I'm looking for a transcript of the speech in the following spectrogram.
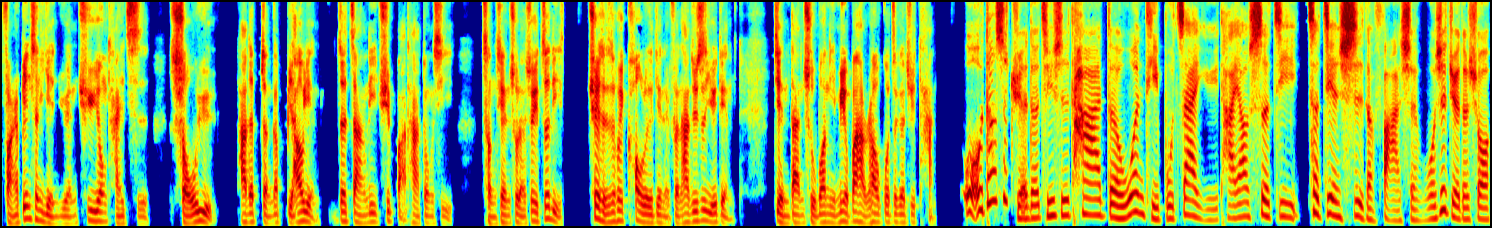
反而变成演员去用台词、手语，他的整个表演的张力去把他东西呈现出来，所以这里确实是会扣了一点点分，他就是有点简单粗暴，你没有办法绕过这个去谈。我我倒是觉得，其实他的问题不在于他要设计这件事的发生。我是觉得说，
